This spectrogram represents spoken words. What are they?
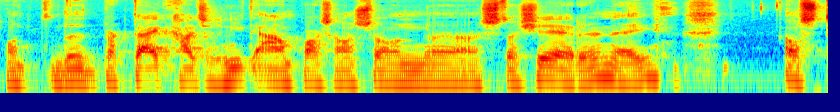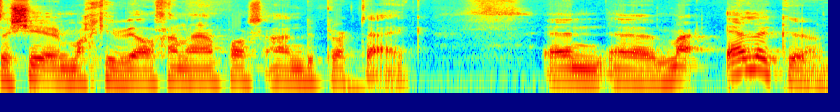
Want de praktijk gaat zich niet aanpassen aan zo'n stagiaire. Nee, als stagiair mag je wel gaan aanpassen aan de praktijk. En, maar elke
